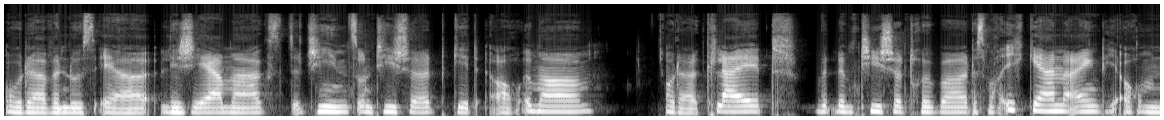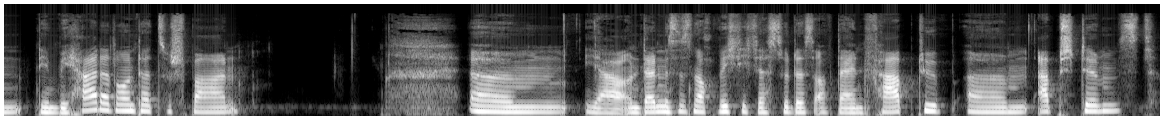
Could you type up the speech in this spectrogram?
Oder wenn du es eher leger magst, Jeans und T-Shirt geht auch immer oder Kleid mit einem T-Shirt drüber. Das mache ich gerne eigentlich auch, um den BH darunter zu sparen. Ähm, ja, und dann ist es noch wichtig, dass du das auf deinen Farbtyp ähm, abstimmst,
